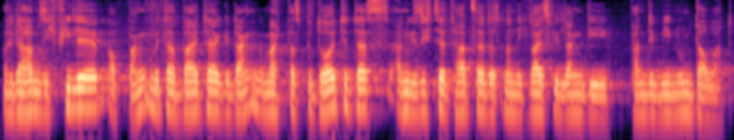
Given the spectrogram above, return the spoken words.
Weil da haben sich viele, auch Bankmitarbeiter, Gedanken gemacht, was bedeutet das angesichts der Tatsache, dass man nicht weiß, wie lange die Pandemie nun dauert.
